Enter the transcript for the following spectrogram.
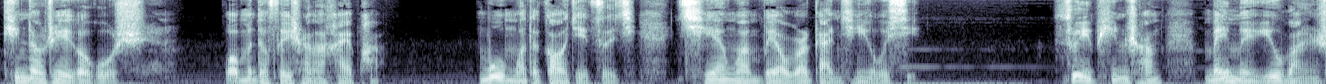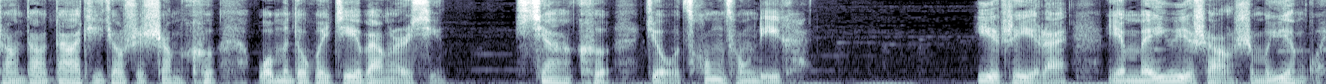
听到这个故事，我们都非常的害怕。默默的告诫自己，千万不要玩感情游戏。所以平常每每于晚上到大体教室上课，我们都会结伴而行，下课就匆匆离开。一直以来也没遇上什么怨鬼。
